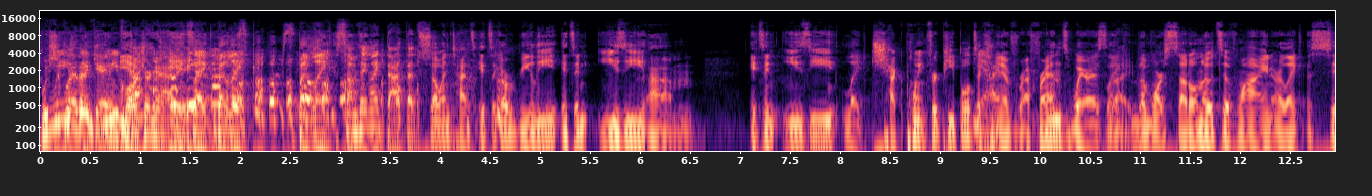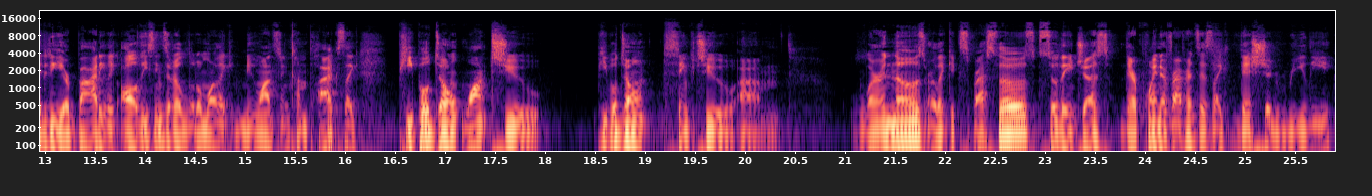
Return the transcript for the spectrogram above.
We should We- play that we- game, we've or done- Natty. it's like but like but like something like that that's so intense it's like a really it's an easy um it's an easy like checkpoint for people to Yeah. kind of reference whereas like Right. the more subtle notes of wine or like acidity or body like all of these things that are a little more like nuanced and complex like people don't want to people don't think to um learn those or like express those so they just their point of reference is like this should really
